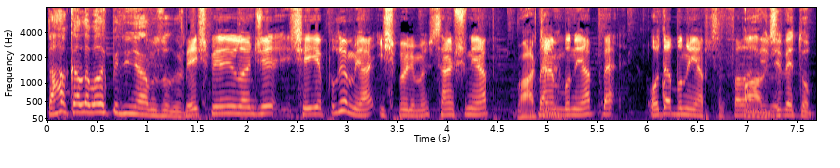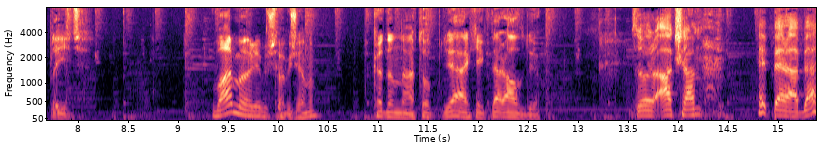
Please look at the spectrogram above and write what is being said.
daha kalabalık bir dünyamız olurdu. 5000 yıl önce şey yapılıyor mu ya iş bölümü? Sen şunu yap. Var ben tabii. bunu yap. Ben, o da bunu yapsın falan. Avcı diye. ve toplayıcı. Var mı öyle bir şey? Tabii canım. Kadınlar topluyor, erkekler avlıyor. Sonra akşam hep beraber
